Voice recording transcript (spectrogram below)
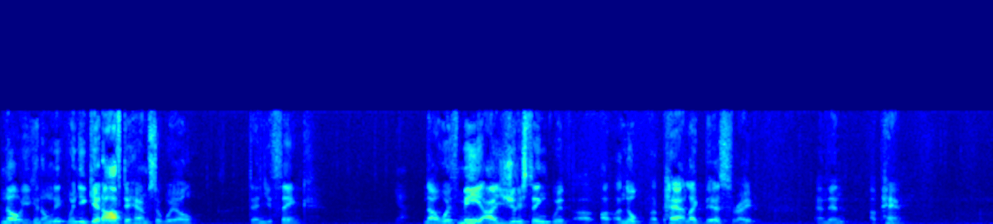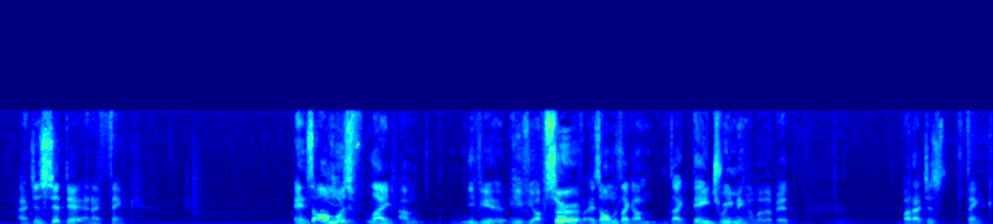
No, you can only, when you get off the hamster wheel, then you think. Yeah. Now, with me, I usually think with a, a, a, note, a pad like this, right? And then a pen. I just sit there and I think. And it's almost like I'm, if you, if you observe, it's almost like I'm like daydreaming a little bit. But I just think.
